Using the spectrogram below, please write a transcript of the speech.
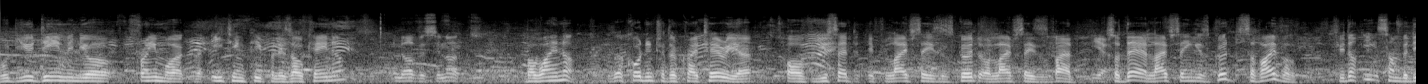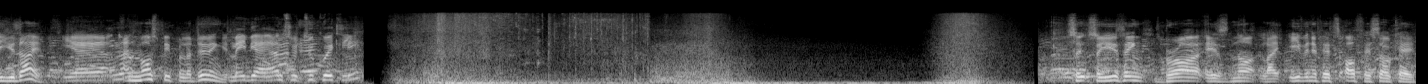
would you deem in your framework that eating people is okay now? No, obviously not. But why not? According to the criteria of you said if life says is good or life says is bad. Yeah. So there, life saying is good, survival. If you don't eat somebody, you die. Yeah, yeah, no. And most people are doing it. Maybe I answered too quickly. So, so you think bra is not like even if it's off, it's okay.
